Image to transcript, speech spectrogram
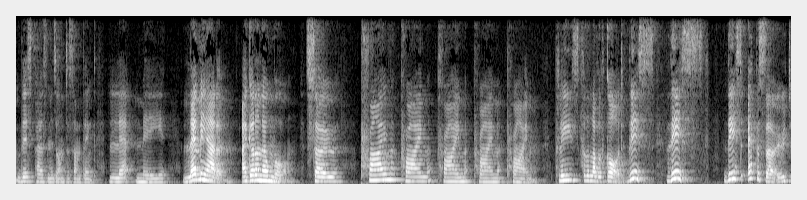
this person is onto something let me, let me at him. I gotta know more. So, prime, prime, prime, prime, prime. Please, for the love of God, this, this, this episode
